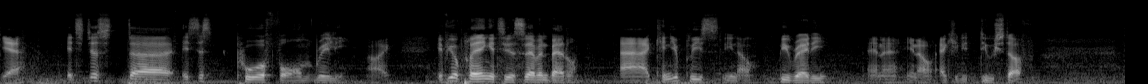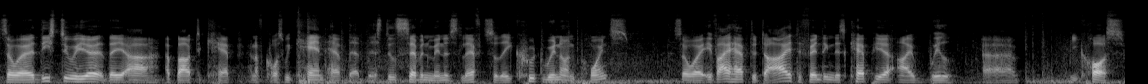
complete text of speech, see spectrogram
yeah, it's just uh, it's just poor form, really. Like, if you're playing a tier 7 battle, uh, can you please, you know, be ready and uh, you know actually do stuff. So uh, these two here, they are about to cap, and of course we can't have that. There's still seven minutes left, so they could win on points. So uh, if I have to die defending this cap here, I will, because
